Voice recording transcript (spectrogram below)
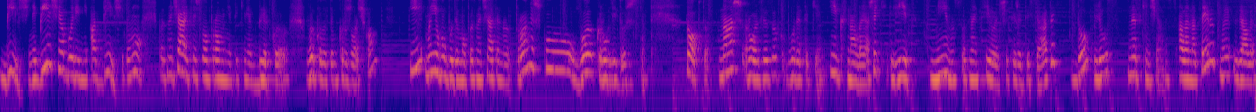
Більші, не більші або рівні, а більші. Тому позначається число промені таким як диркою, виколотим кружочком. І ми його будемо позначати на проміжку в круглій дужці. Тобто наш розв'язок буде таким: х належить від мінус 1,4 до плюс нескінченності. Але на цей раз ми взяли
